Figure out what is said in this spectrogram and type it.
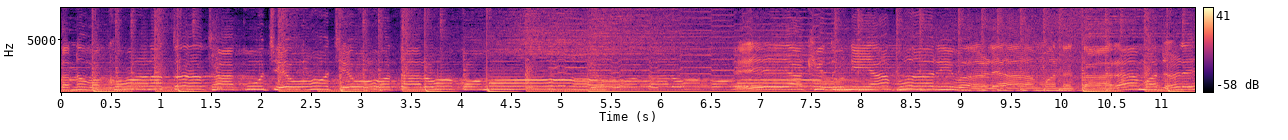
તન વખોણ થાકું છેવો છેવો તારો કોમો. એ આખી દુનિયા ફરી વળ્યા, મન તારા મઢળે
